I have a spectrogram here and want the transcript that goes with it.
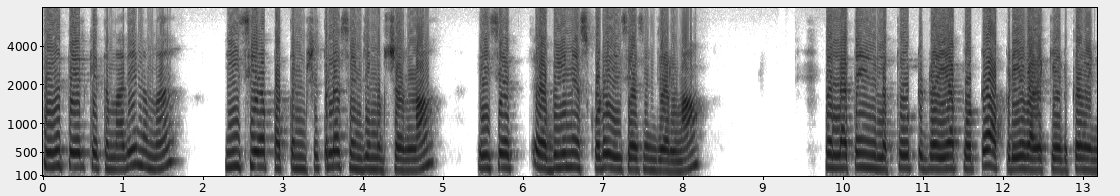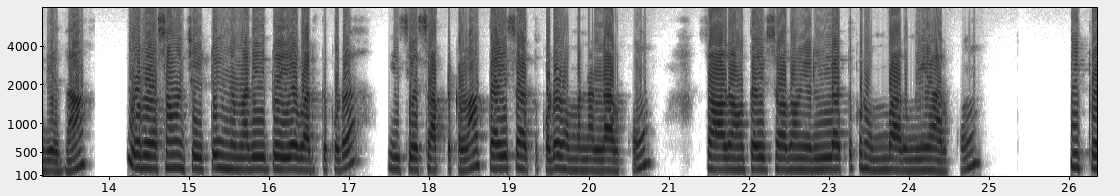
இது பேருக்கு ஏற்ற மாதிரி நம்ம ஈஸியாக பத்து நிமிஷத்தில் செஞ்சு முடிச்சிடலாம். ஈஸியாக பீனஸ் கூட ஈஸியாக செஞ்சிடலாம். எல்லாத்தையும் இதில் போட்டு ட்ரையாக போட்டு அப்படியே வதக்கி எடுக்க வேண்டியதுதான். ஒரு ரசம் வச்சுக்கிட்டு இந்த மாதிரி ட்ரையாக வறுத்து கூட ஈஸியாக சாப்பிட்டுக்கலாம். தயிர் சாதத்து கூட ரொம்ப நல்லா இருக்கும். சாதம் தயிர் சாதம் எல்லாத்துக்கும் ரொம்ப அருமையாக இருக்கும். இப்போ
